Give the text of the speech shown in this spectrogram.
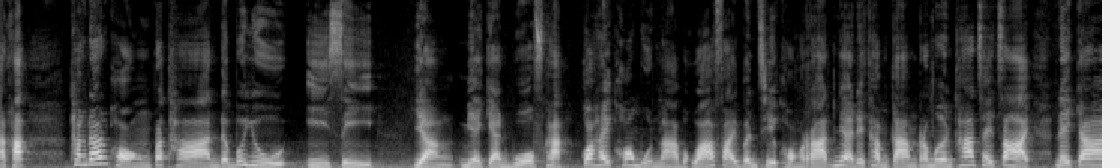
นะคะ ทางด้านของประธาน WEC อย่างเมียแกนวอลฟ์ค่ะ ก็ให้ข้อมูลมาบอกว่าฝ่ายบัญชีของรัฐเนี่ยได้ทำการประเมินค่าใช้จ่าย ในการ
